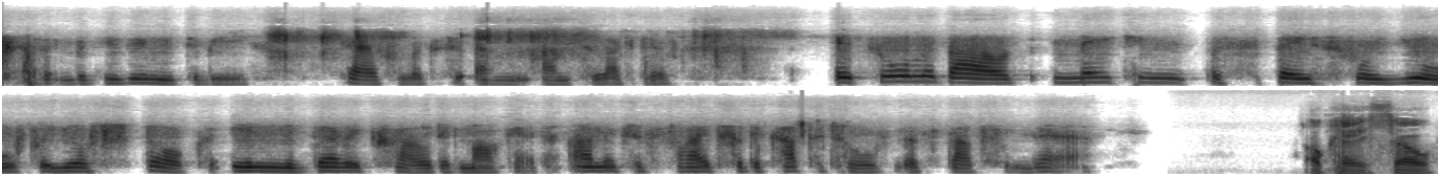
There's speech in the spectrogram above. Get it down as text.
everything, but you do need to be careful and, and selective. It's all about making a space for you, for your stock in a very crowded market. And it's a fight for the capital that starts from there. Okay, so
